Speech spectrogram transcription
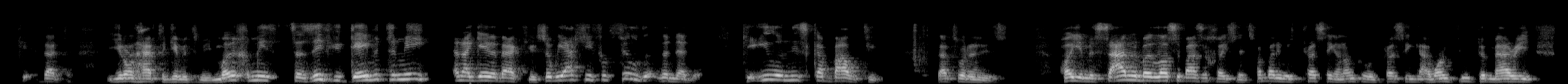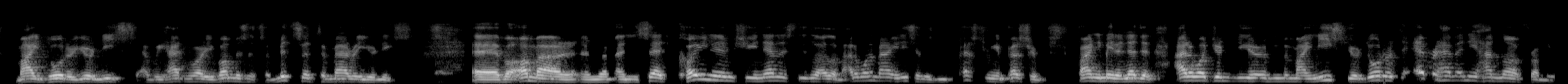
that you don't have to give it to me. Moichel means it's as if you gave it to me and I gave it back to you. So we actually fulfilled the neder. Ki'ilu niska balti. That's what it is. Somebody was pressing, an uncle was pressing, I want you to marry my daughter, your niece. And we hadn't worried, it's a mitzvah to marry your niece. Uh, but Omar, and, and he said, I don't want to marry your niece. It was pestering and pestering. Finally made a net I don't want your, your my niece, your daughter, to ever have any hana from me.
